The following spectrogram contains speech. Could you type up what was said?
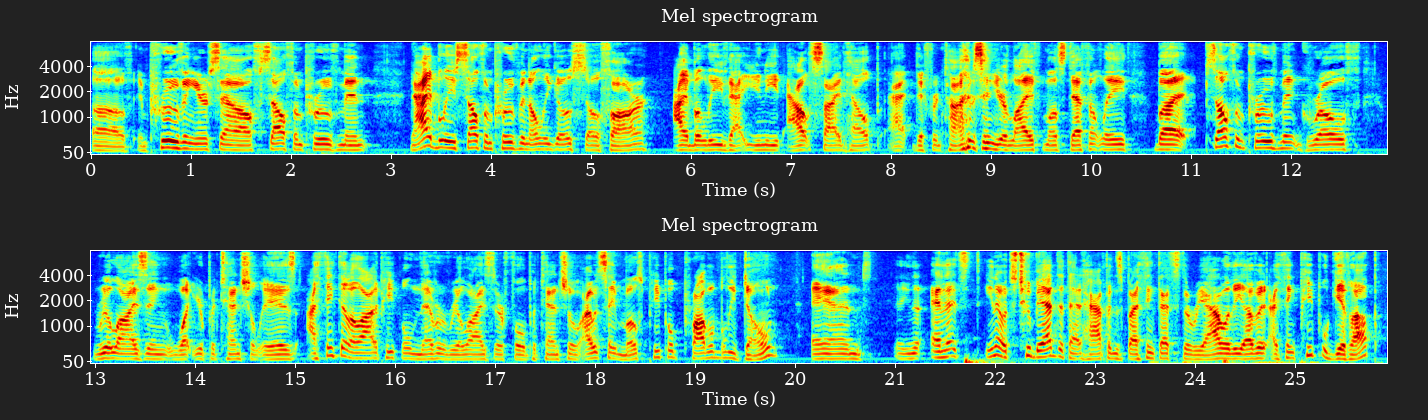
of improving yourself, self improvement, now, I believe self improvement only goes so far. I believe that you need outside help at different times in your life, most definitely. But self improvement, growth, realizing what your potential is, I think that a lot of people never realize their full potential. I would say most people probably don't. And and it's you know it's too bad that that happens but i think that's the reality of it i think people give up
